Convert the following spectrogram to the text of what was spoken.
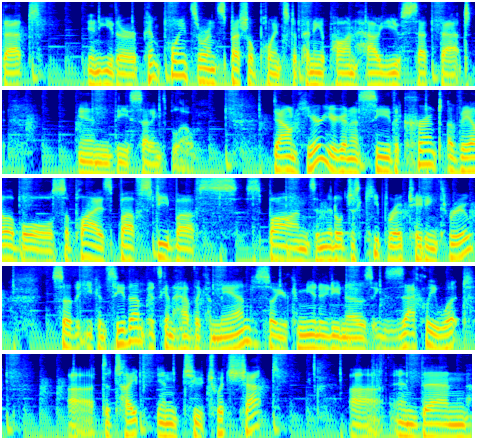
that in either pimp points or in special points, depending upon how you set that in the settings below. Down here, you're going to see the current available supplies, buffs, debuffs, spawns, and it'll just keep rotating through so that you can see them. It's going to have the command so your community knows exactly what uh, to type into Twitch chat. Uh, and then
